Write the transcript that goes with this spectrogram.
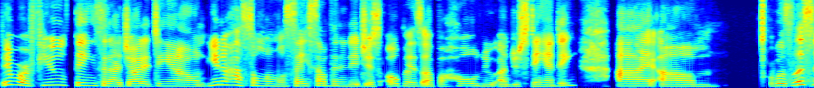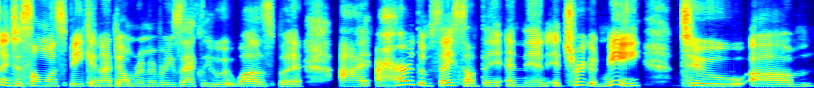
there were a few things that I jotted down. You know how someone will say something and it just opens up a whole new understanding? I um was listening to someone speak and I don't remember exactly who it was, but I, I heard them say something and then it triggered me to um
